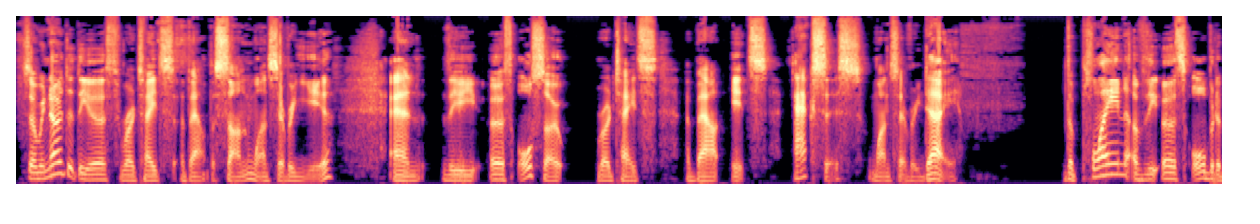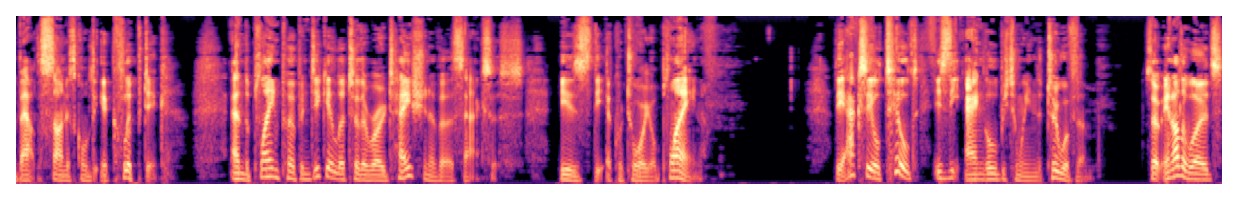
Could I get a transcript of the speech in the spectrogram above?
So we know that the Earth rotates about the Sun once every year, and the Earth also rotates about its axis once every day. The plane of the Earth's orbit about the Sun is called the ecliptic, and the plane perpendicular to the rotation of Earth's axis is the equatorial plane. The axial tilt is the angle between the two of them. So in other words,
